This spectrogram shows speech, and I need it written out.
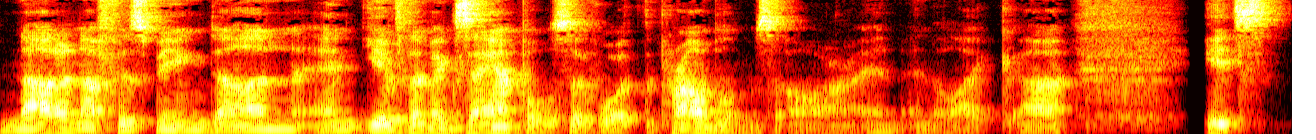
not enough is being done, and give them examples of what the problems are, and and the like. Uh, it's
